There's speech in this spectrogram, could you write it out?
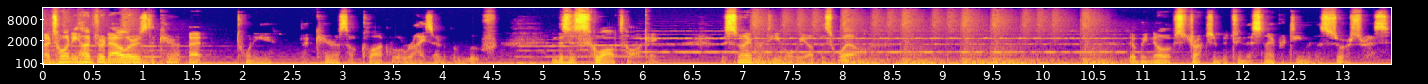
At 2000 hours, the car- at 20 the carousel clock will rise out of the roof. And this is Squall talking. The sniper team will be up as well. There'll be no obstruction between the sniper team and the sorceress.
